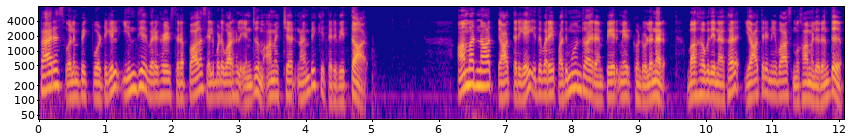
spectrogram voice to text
பாரிஸ் ஒலிம்பிக் போட்டியில் இந்திய வீரர்கள் சிறப்பாக செயல்படுவார்கள் என்றும் அமைச்சர் நம்பிக்கை தெரிவித்தார். அமர்நாத் யாத்திரையை இதுவரை பதிமூன்றாயிரம் பேர் மேற்கொண்டுள்ளனர். பகவதி நகர் யாத்ரி நிவாஸ் முகாமிலிருந்து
